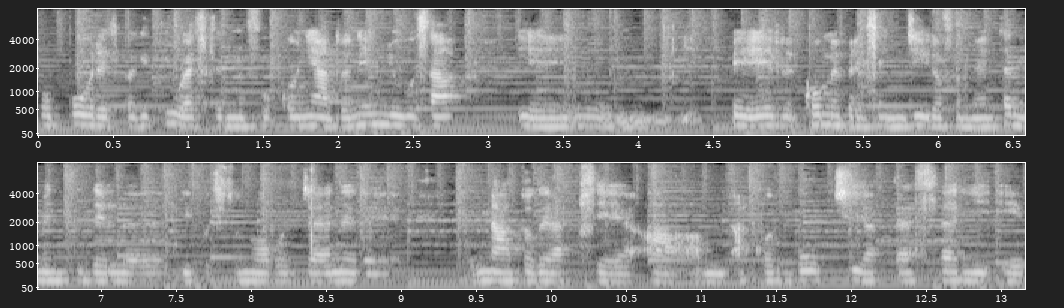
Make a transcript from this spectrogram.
oppure spaghetti western fu coniato negli USA eh, per, come presa in giro fondamentalmente del, di questo nuovo genere nato grazie a, a Corbucci, a Tessari e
